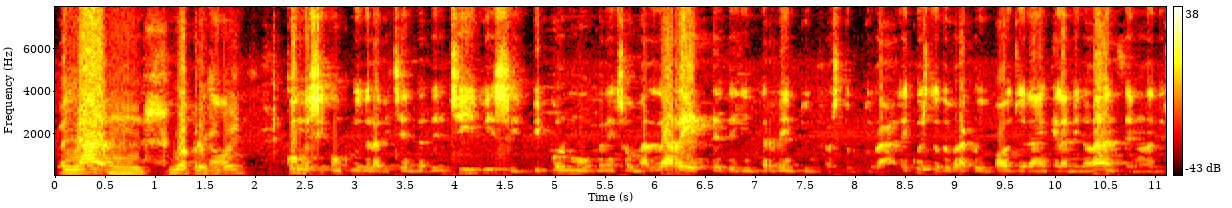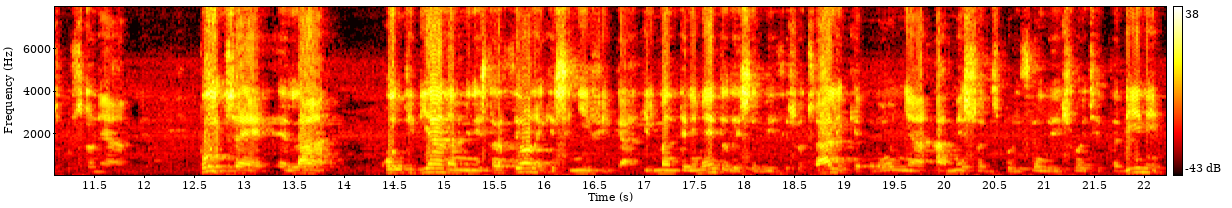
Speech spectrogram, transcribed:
la mh, mm, sua presidenza... No come si conclude la vicenda del Civis, il people mover, insomma la rete dell'intervento infrastrutturale questo dovrà coinvolgere anche la minoranza in una discussione ampia. Poi c'è la quotidiana amministrazione che significa il mantenimento dei servizi sociali che Bologna ha messo a disposizione dei suoi cittadini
